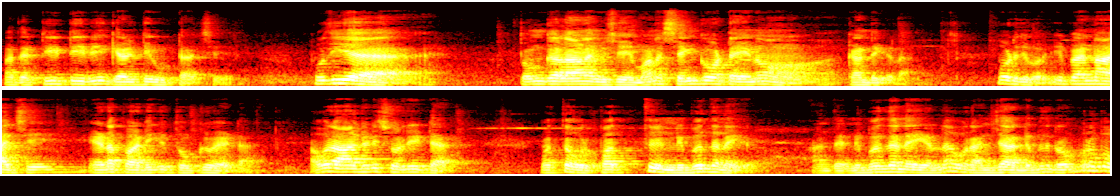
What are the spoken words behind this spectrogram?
மற்ற டிடிவியும் கழட்டி விட்டாச்சு. புதிய தொங்கலான விஷயமான செங்கோட்டையனும் கண்டுக்கல. முடிஞ்சு போய் இப்போ என்ன ஆச்சு? எடப்பாடிக்கு தொக்கு வேட்டார் அவர் ஆல்ரெடி சொல்லிட்டார். மொத்தம் ஒரு பத்து நிபந்தனைகள். அந்த நிபந்தனைகள்லாம் ஒரு அஞ்சாறு நிபந்தனை ரொம்ப ரொம்ப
